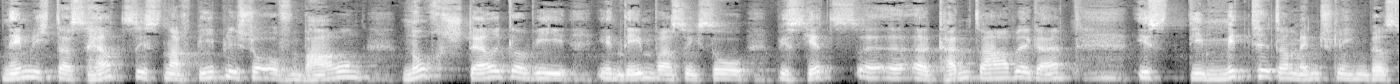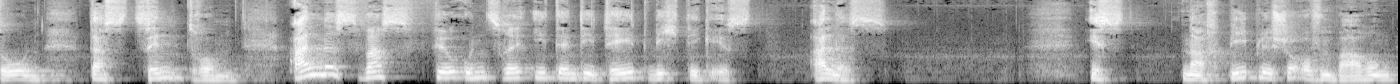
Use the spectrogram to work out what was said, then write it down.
Nämlich das Herz ist nach biblischer Offenbarung noch stärker wie in dem, was ich so bis jetzt äh, äh, erkannt habe, gell, ist die Mitte der menschlichen Person, das Zentrum. Alles, was für unsere Identität wichtig ist, alles ist nach biblischer Offenbarung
